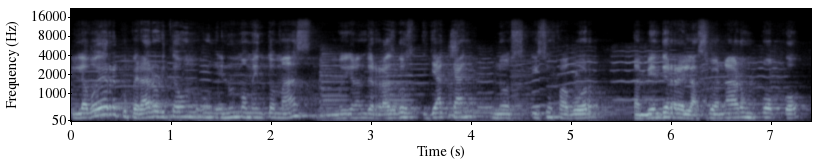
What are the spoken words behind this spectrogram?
La voy a recuperar ahorita en un momento más, muy grandes rasgos. Ya Kang nos hizo favor también de relacionar un poco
